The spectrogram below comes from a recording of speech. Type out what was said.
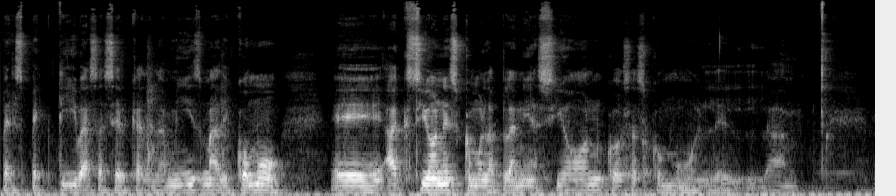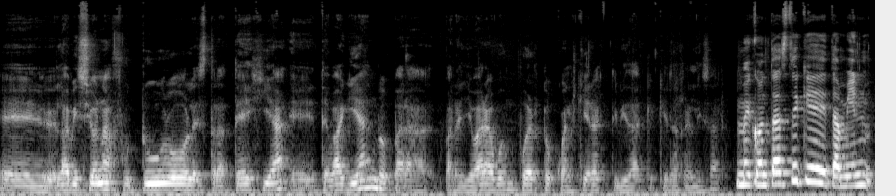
perspectivas acerca de la misma, de cómo eh, acciones como la planeación, cosas como el, la eh, la visión a futuro, la estrategia, eh, te va guiando para, para, llevar a buen puerto cualquier actividad que quieras realizar. Me contaste que también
